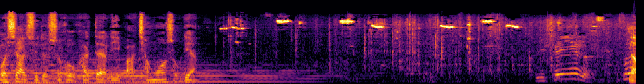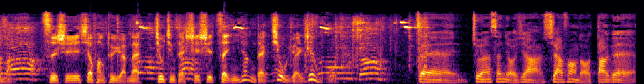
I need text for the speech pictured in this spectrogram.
我下去的时候还带了一把强光手电。那么，此时消防队员们究竟在实施怎样的救援任务？在救援三脚架下放到大概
